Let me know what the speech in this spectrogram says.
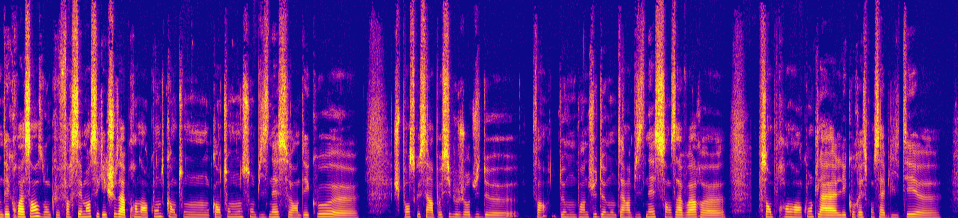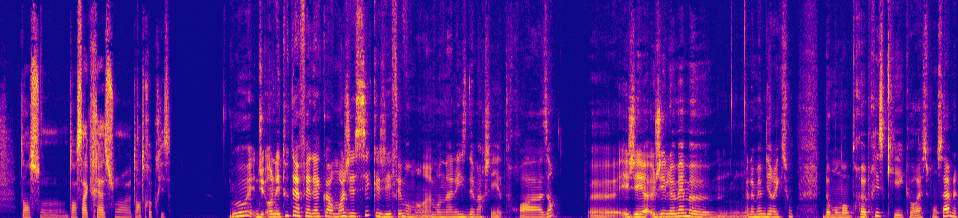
décroissance, donc forcément c'est quelque chose à prendre en compte quand on quand on monte son business en déco. je pense que c'est impossible aujourd'hui de, enfin de mon point de vue, de monter un business sans avoir, sans prendre en compte l'éco-responsabilité dans, son, dans sa création euh, d'entreprise. Oui, on est tout à fait d'accord. Moi, je sais que j'ai fait mon, mon analyse de marché il y a trois ans. Euh, et j'ai le même, euh, la même direction dans mon entreprise qui est éco-responsable.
